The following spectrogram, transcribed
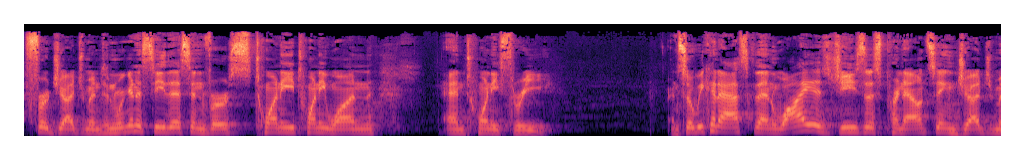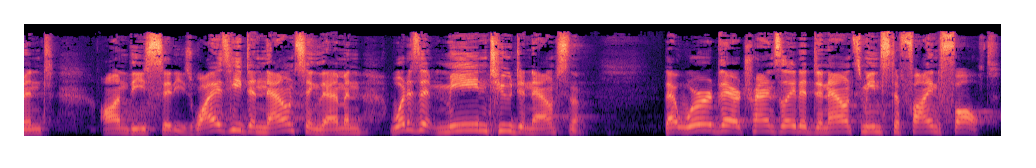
for judgment. And we're going to see this in verse 20, 21, and 23. And so we could ask then, why is Jesus pronouncing judgment on these cities? Why is he denouncing them? And what does it mean to denounce them? That word there translated denounce means to find fault.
